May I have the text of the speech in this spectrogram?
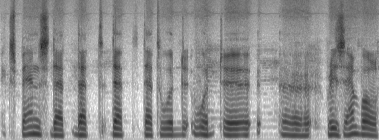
expense that that that that would would uh, uh, resemble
